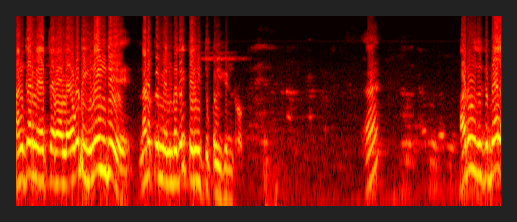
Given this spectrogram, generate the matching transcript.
சங்கர் நேத்தராலயோடு இணைந்து நடக்கும் என்பதை தெரிவித்துக் கொள்கின்றோம். அறுபதுக்கு மேல.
